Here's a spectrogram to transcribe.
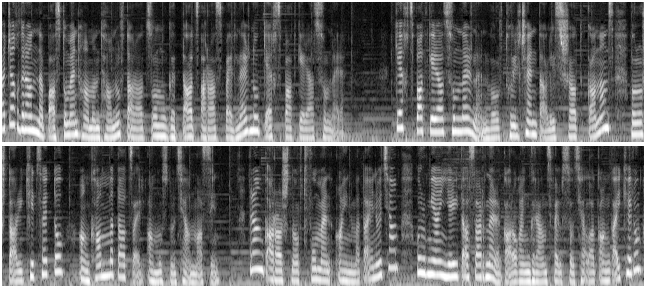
Հաճախ դրան նպաստում են համընդհանուր տարածում գտած առասպելներն ու կեղծ պատկերացումները կեղծ պատկերացումներն են, որ թույլ չեն տալիս շատ կանանց որոշ տարիքից հետո անգամ մտածել ամուսնության մասին։ Դրանք առաջնորդվում են այն մտայնությամբ, որ միայն երիտասարդները կարող են գրանցվել սոցիալական կայքերում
